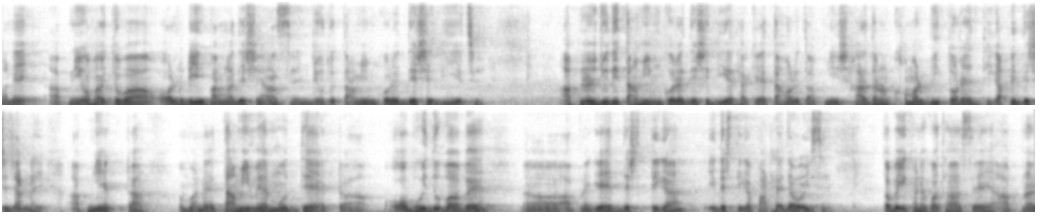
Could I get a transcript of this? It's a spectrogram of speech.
মানে আপনি হয়তোবা অলরেডি বাংলাদেশে আছেন, যেহেতু তামিম করে দেশে দিয়েছে। আপনার যদি তামিম করে দেশে দিয়ে থাকে, তাহলে তো আপনি সাধারণ ক্ষমার ভিতরে থেকে আপনি দেশে যান নাই। আপনি একটা মানে তামিমের মধ্যে একটা অবৈধভাবে আপনাকে দেশ থেকে, এই দেশ থেকে পাঠিয়ে দেওয়া হয়েছে। তবে এখানে কথা আছে, আপনার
